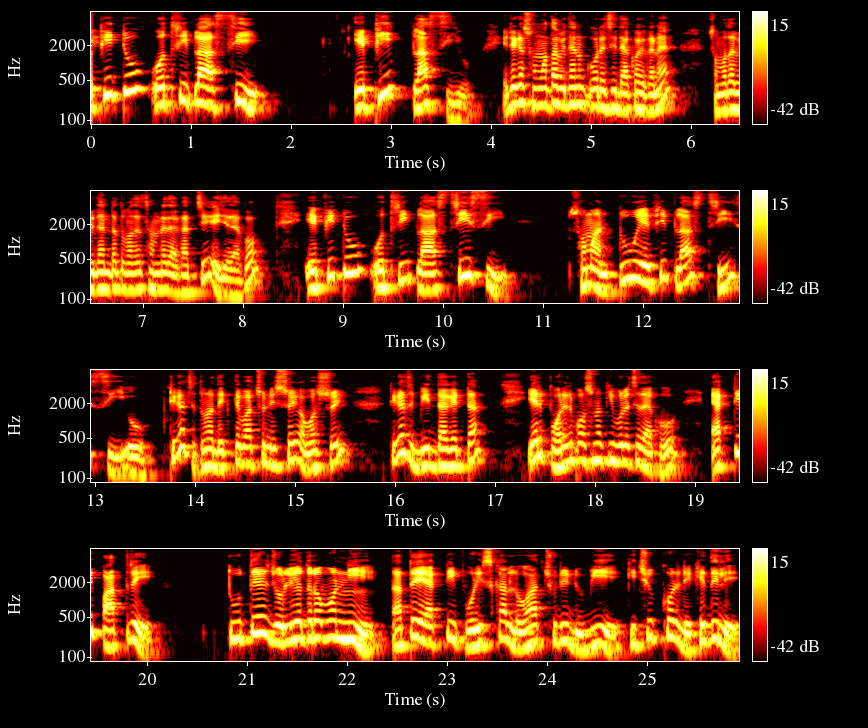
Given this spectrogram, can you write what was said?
FE two O three plus C FE plus CO এটাকে সমতা বিধান করেছি, দেখো এখানে। সমতা বিধানটা তোমাদের সামনে দেখাচ্ছি। এই যে দেখো FE two O three plus three C সমান two FE plus three CO ঠিক আছে? তোমরা দেখতে পাচ্ছ নিশ্চয়ই, অবশ্যই। ঠিক আছে? বিদ্যাগেরটা এর পরের প্রশ্ন কি বলেছে দেখো? একটি পাত্রে তুতের জলীয় দ্রবণ নিয়ে তাতে একটি পরিষ্কার লোহার ছুরি ডুবিয়ে কিছুক্ষণ রেখে দিলে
